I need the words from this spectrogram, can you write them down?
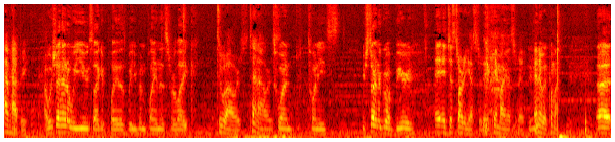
I'm happy. I wish I had a Wii U so I could play this, but you've been playing this for like Two hours. Ten hours. 20, 20 You're starting to grow a beard. It, it just started yesterday. It came out yesterday. Anyway, come on. Uh,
